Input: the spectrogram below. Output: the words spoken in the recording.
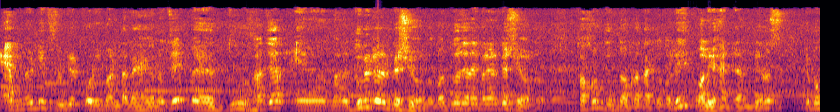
অ্যামনোটিক ফ্লুইডের পরিমাণটা দেখা গেল যে দু হাজার মানে দু লিটারের বেশি হলো বা দু হাজার এম এর বেশি হলো তখন কিন্তু আমরা তাকে বলি পলিহাইড্রামনিউস এবং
